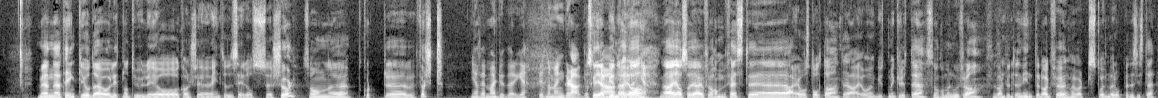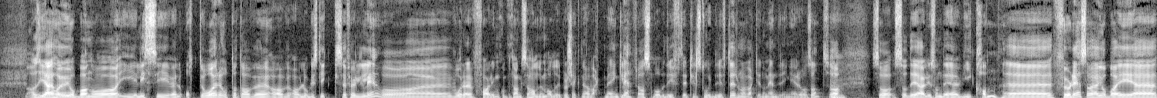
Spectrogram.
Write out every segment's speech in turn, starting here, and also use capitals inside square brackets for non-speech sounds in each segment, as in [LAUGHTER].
Men jeg tenker jo det er jo litt naturlig å kanskje introdusere oss sjøl, sånn eh, kort eh, først. Ja, hvem er du, Børge? Utenom en glaget Skal jeg begynne? Ja. Nei, altså jeg er jo fra Hammerfest. Det er jeg jo stolt av. Det er jo en gutt med krutt, det, som kommer nordfra. Jeg har vært ute en vinterdag før. Det har vært storm der oppe i det siste. Altså jeg har jo jobba nå i LIS i vel åtte år, opptatt av, av, av logistikk selvfølgelig. Og eh, vår erfaring og kompetanse handler om alle de prosjektene vi har vært med, egentlig. Fra små bedrifter til store bedrifter som har vært gjennom endringer og sånt. Så, Mm. så, så det er liksom det vi kan. Eh, før det så har jeg jobba i eh,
